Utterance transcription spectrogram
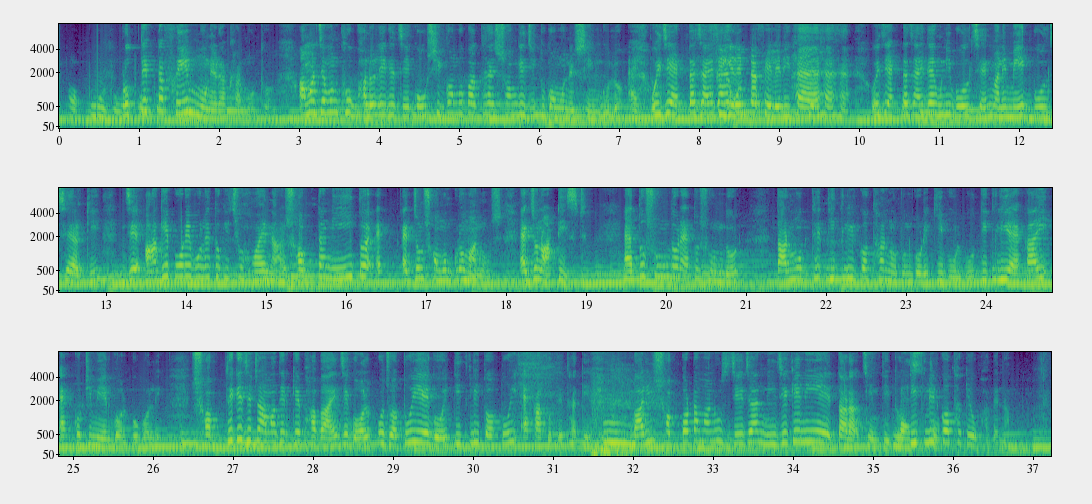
প্রত্যেকটা ফ্রেম মনে রাখার মতো। আমার যেমন খুব ভালো লেগেছে কৌশিক গঙ্গোপাধ্যায়ের সঙ্গে জিতু কমলের সিনগুলো। ওই যে একটা জায়গায় সিগারেটটা ফেলে দিচ্ছে। হ্যাঁ হ্যাঁ হ্যাঁ। ওই যে একটা জায়গায় উনি বলছেন মানে মেঘ বলছে আর কি যে আগে পরে বলে তো কিছু হয় না। সবটা নিয়েই তো এক- একজন সমগ্র মানুষ একজন আর্টিস্ট এত সুন্দর এত সুন্দর। তার মধ্যে তিতলির কথা নতুন করে কি বলব? তিতলি একাই এক কোটি মেয়ের গল্প বলে। সব থেকে যেটা আমাদেরকে ভাবায় যে গল্প যতই এগোয় তিতলি ততই একা হতে থাকে। বাড়ির সবকটা মানুষ যে যার নিজেকে নিয়ে তারা চিন্তিত। তিতলির কথা কেউ ভাবে না।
